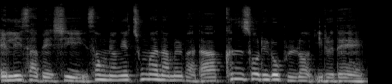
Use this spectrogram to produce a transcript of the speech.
엘리사벳이 성령의 충만함을 받아 큰 소리로 불러 이르되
